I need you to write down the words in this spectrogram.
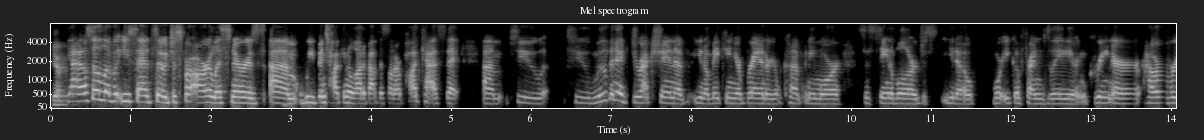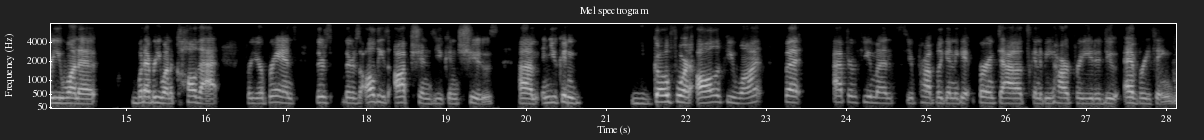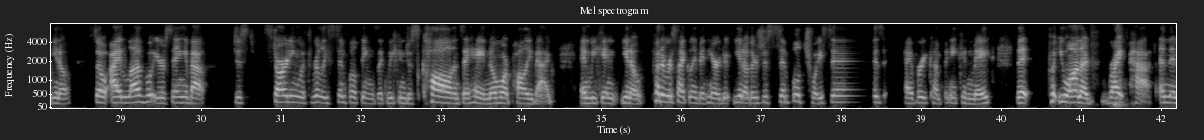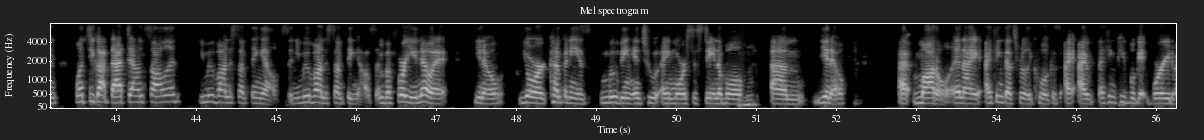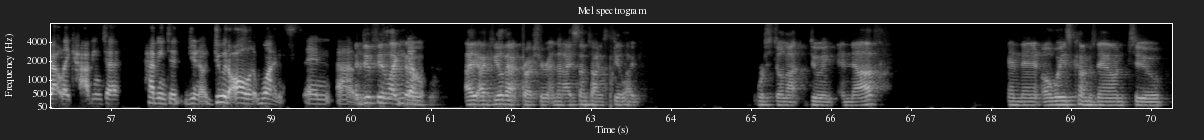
Yep. Yeah, I also love what you said. So, just for our listeners, um, we've been talking a lot about this on our podcast. That um, to to move in a direction of you know making your brand or your company more sustainable or just you know more eco-friendly or greener however you want to whatever you want to call that for your brand there's there's all these options you can choose um, and you can go for it all if you want but after a few months you're probably going to get burnt out. It's going to be hard for you to do everything you know? So i love what you're saying about just starting with really simple things like we can just call and say hey no more poly bags and we can you know put a recycling bin here. You know there's just simple choices every company can make that put you on a right path. And then once you got that down solid you move on to something else and you move on to something else. And before you know it you know your company is moving into a more sustainable mm-hmm. um you know uh, model. And i i think that's really cool because I, I i think people get worried about like having to having to you know do it all at once. And um, i do feel like though I, I feel that pressure and then i sometimes feel like we're still not doing enough. And then it always comes down to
